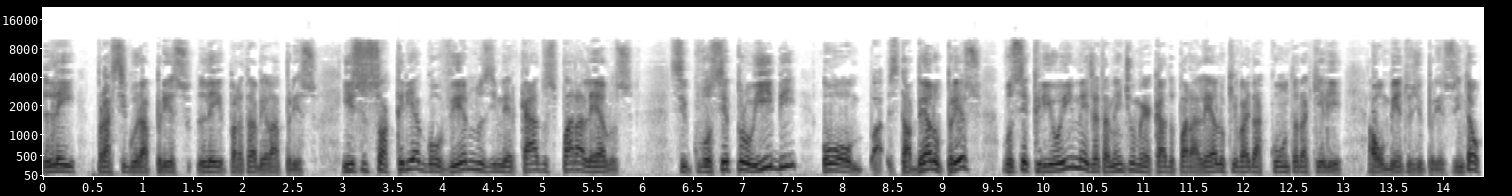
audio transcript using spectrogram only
lei para segurar preço, lei para tabelar preço. Isso só cria governos e mercados paralelos. Se você proíbe ou tabela o preço, você criou imediatamente um mercado paralelo que vai dar conta daquele aumento de preços. Então,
